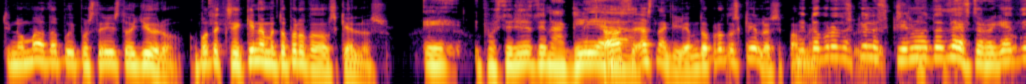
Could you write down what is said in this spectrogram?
την ομάδα που υποστηρίζει το Euro. Οπότε ξεκίναμε το πρώτο σκέλος. Ε, υποστηρίζω την Αγγλία. Ας, ας την Αγγλία, με το πρώτο σκέλος είπαμε. Με το πρώτο σκέλος ξεκινούμε το δεύτερο. Γιατί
